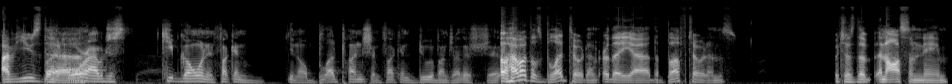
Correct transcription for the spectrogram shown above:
I've used that, or I would just keep going and fucking you know blood punch and fucking do a bunch of other shit. oh, how about those blood totem or the uh, the buff totems, which is the an awesome name.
